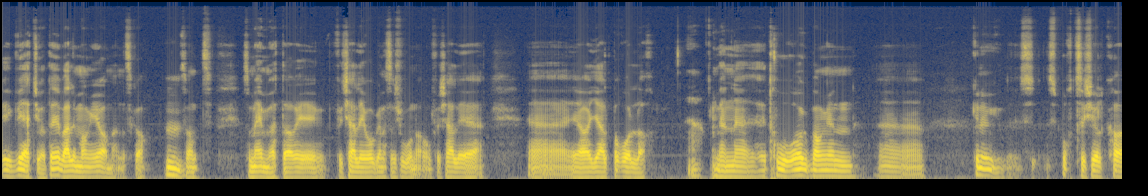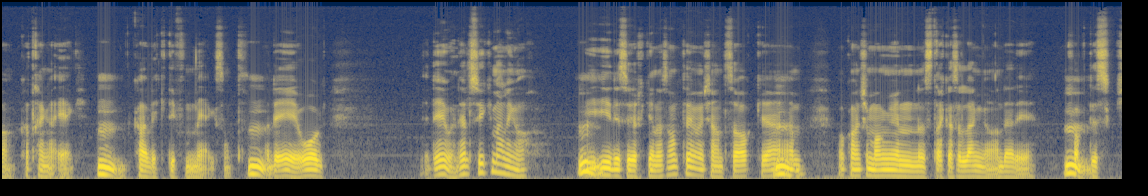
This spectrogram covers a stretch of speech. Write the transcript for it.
jeg vet jo at det er veldig mange ja-mennesker sant? som jeg møter i forskjellige organisasjoner og forskjellige eh, ja, hjelperoller. Ja. Men eh, jeg tror òg mange eh, kunne spurt seg sjøl hva, hva trenger jeg? Mm. Hva er viktig for meg? Sant? Og det er jo òg Det er jo en del sykemeldinger i, i disse yrkene. Sant? Det er jo en kjent sak. Um, Og kanskje mange strekker seg lenger enn det de faktisk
